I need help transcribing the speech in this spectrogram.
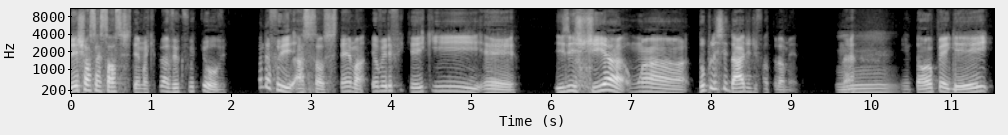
Deixa eu acessar o sistema aqui pra ver o que foi que houve. Quando eu fui acessar o sistema, eu verifiquei que é, existia uma duplicidade de faturamento. né? Hum, Então eu peguei,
